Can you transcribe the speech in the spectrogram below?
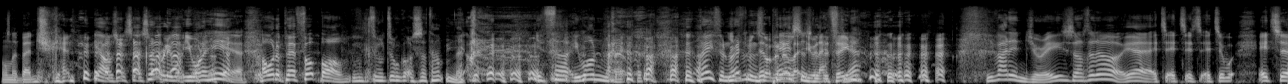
on the bench again. Yeah, I was going to say it's not really what you want to hear. I want to play football. Don't don't go to Southampton then. You're 31, mate. Nathan Redmond's the not going to let you in the has team. left you. You've had injuries. I don't know. Yeah, it's it's it's it's a it's a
